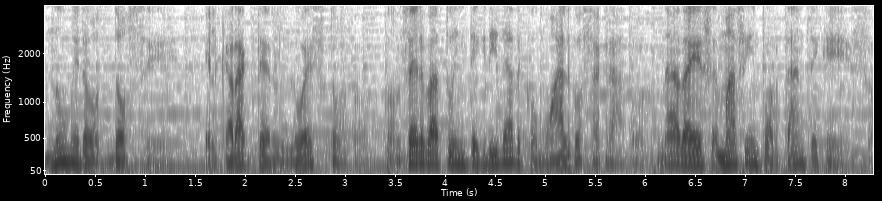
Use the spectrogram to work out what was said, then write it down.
Número 12. El carácter lo es todo. Conserva tu integridad como algo sagrado. Nada es más importante que eso.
